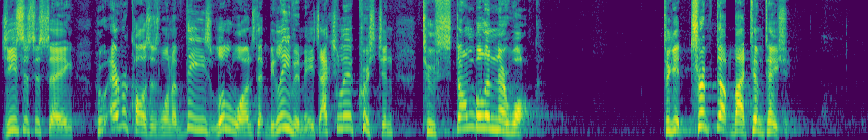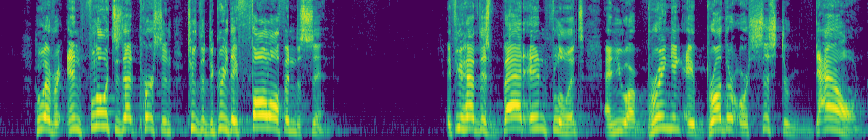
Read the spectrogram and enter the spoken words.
Jesus is saying, whoever causes one of these little ones that believe in me, it's actually a Christian, to stumble in their walk, to get tripped up by temptation. whoever influences that person to the degree they fall off into sin. If you have this bad influence and you are bringing a brother or sister down,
